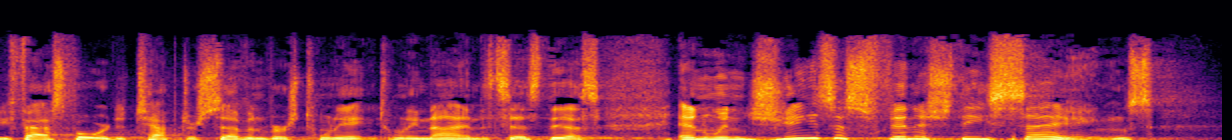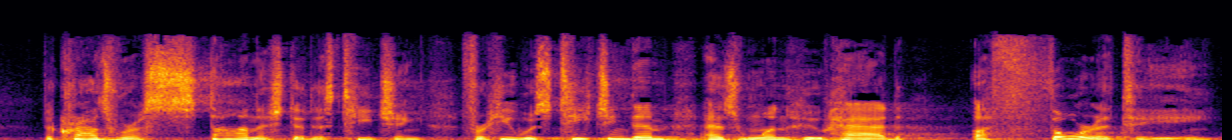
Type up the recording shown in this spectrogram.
If you fast forward to chapter 7, verse 28 and 29, it says this And when Jesus finished these sayings, the crowds were astonished at his teaching, for he was teaching them as one who had authority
